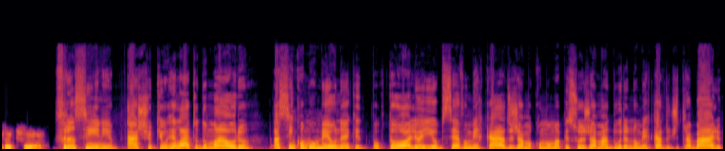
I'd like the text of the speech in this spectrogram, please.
Tchau, tchau. Francine, acho que o relato do Mauro Assim como o meu, né? Que tu olho aí e observa o mercado, já como uma pessoa já madura no mercado de trabalho,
